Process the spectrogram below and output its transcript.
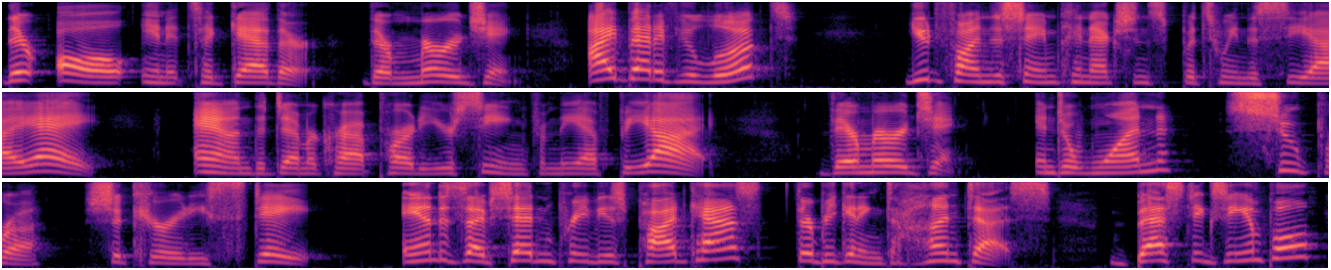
They're all in it together, they're merging. I bet if you looked, you'd find the same connections between the CIA and the Democrat Party you're seeing from the FBI. They're merging into one supra security state. And as I've said in previous podcasts, they're beginning to hunt us. Best example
